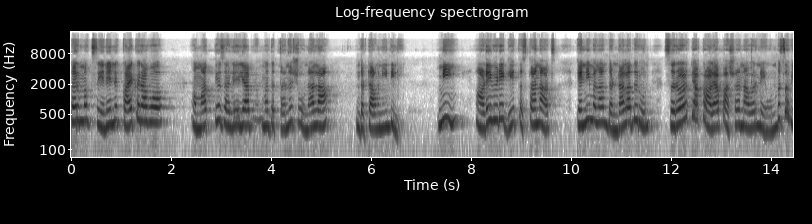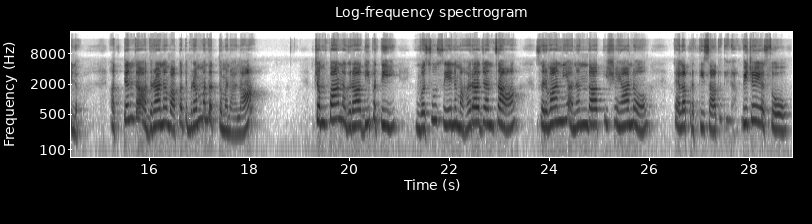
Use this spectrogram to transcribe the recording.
तर मग सेनेनं काय करावं? अमात्य झालेल्या ब्रह्मदत्तानं शोनाला दटावणी दिली. मी आडेविडे घेत असतानाच त्यांनी मला दंडाला धरून सरळ त्या काळ्या पाषाणावर नेऊन बसविलं. अत्यंत आदरानं वाकत ब्रह्मदत्त म्हणाला चंपानगराधिपती वसुसेन महाराजांचा सर्वांनी आनंदातिशयानं त्याला प्रतिसाद दिला. विजय असो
